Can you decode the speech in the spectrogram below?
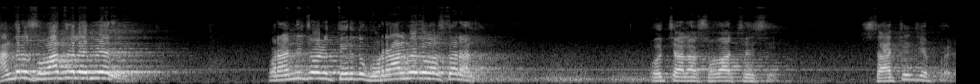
అందరూ సువార్తలు అయిపోయారు వారు అన్ని చోట్ల తిరుగుతూ గుర్రాల మీద వస్తారు వాళ్ళు. వచ్చి అలా సువార్త చేసి సాక్ష్యం చెప్పాడు.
